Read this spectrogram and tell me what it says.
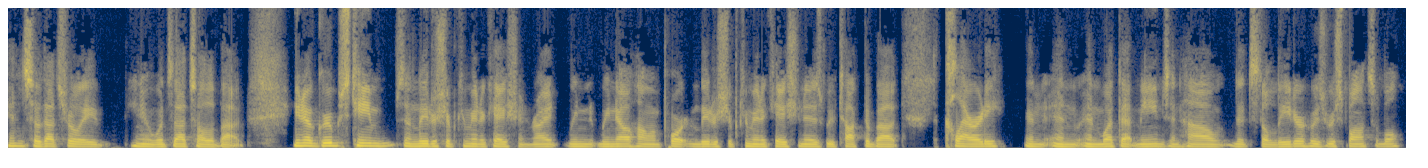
And so that's really, you know, what that's all about. You know, groups, teams, and leadership communication, right? We we know how important leadership communication is. We've talked about clarity and and and what that means and how it's the leader who's responsible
